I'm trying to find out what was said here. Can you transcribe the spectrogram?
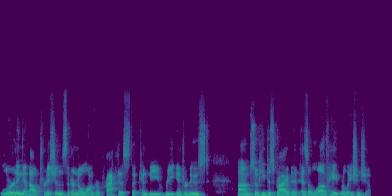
learning about traditions that are no longer practiced that can be reintroduced. Um, so he described it as a love hate relationship.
